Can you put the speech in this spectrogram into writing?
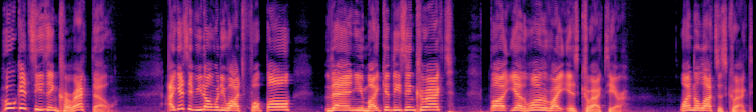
Who gets these incorrect, though? I guess if you don't really watch football, then you might get these incorrect. But yeah, the one on the right is correct here. One on the left is correct.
